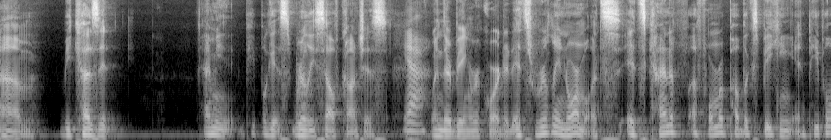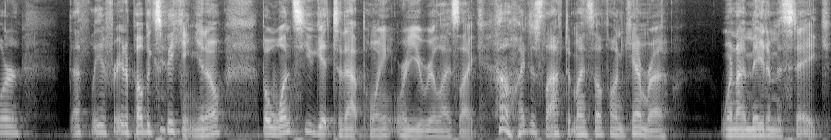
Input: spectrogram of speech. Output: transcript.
um, because it. I mean, people get really self conscious yeah. when they're being recorded. It's really normal. It's it's kind of a form of public speaking, and people are deathly afraid of public speaking, you know. But once you get to that point where you realize, like, oh, I just laughed at myself on camera when I made a mistake,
